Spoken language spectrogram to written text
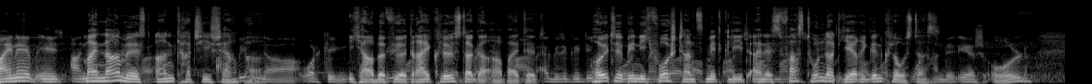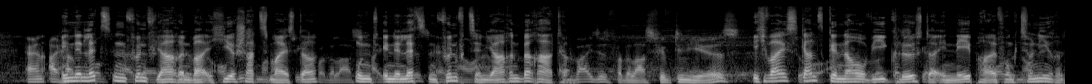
Mein Name ist Ankachi Sherpa. Ich habe für drei Klöster gearbeitet. Heute bin ich Vorstandsmitglied eines fast 100-jährigen Klosters. In den letzten fünf Jahren war ich hier Schatzmeister und in den letzten 15 Jahren Berater. Ich weiß ganz genau, wie Klöster in Nepal funktionieren.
